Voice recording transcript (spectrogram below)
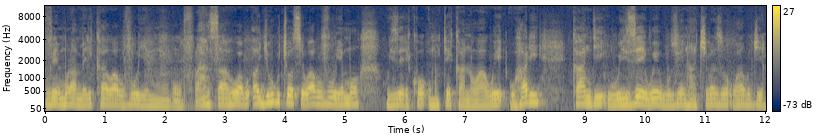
uvuye muri amerika waba uvuye mu bufaransa igihugu cyose waba uvuyemo wizere ko umutekano wawe uhari kandi wizewe wuzuye nta kibazo waba ugira.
